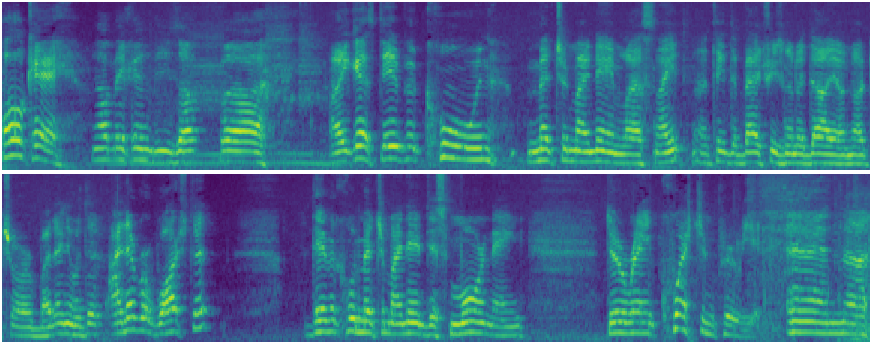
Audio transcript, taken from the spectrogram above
Okay, not making these up. Uh, I guess David Coon mentioned my name last night. I think the battery's going to die, I'm not sure. But anyway, I never watched it. David Coon mentioned my name this morning during question period. And uh,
